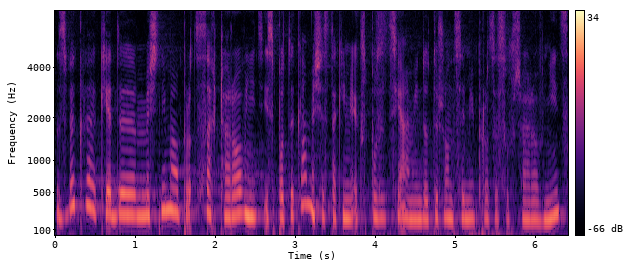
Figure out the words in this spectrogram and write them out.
Zwykle, kiedy myślimy o procesach czarownic i spotykamy się z takimi ekspozycjami dotyczącymi procesów czarownic,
